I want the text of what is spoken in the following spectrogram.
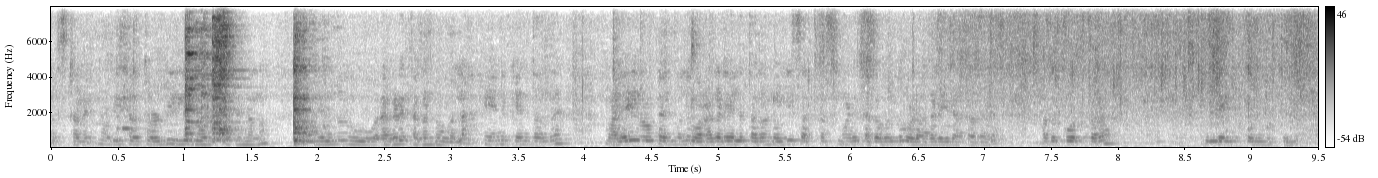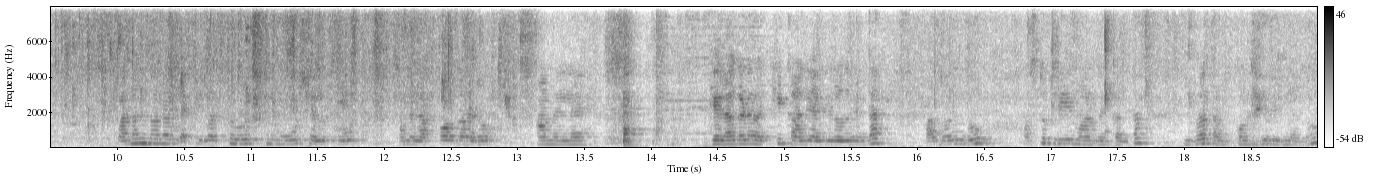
ಕಷ್ಟವೇ ನೋಡಿ ಸರ್ ತೊಳೆದು ಇಲ್ಲೇ ನೋಡ್ತೀನಿ ನಾನು. ಎಲ್ಲೂ ಹೊರಗಡೆ ತಗೊಂಡೋಗಲ್ಲ ಏನಕ್ಕೆ ಅಂತಂದರೆ ಮಳೆ ಇರೋ ಟೈಮಲ್ಲಿ ಹೊರಗಡೆ ಎಲ್ಲ ತಗೊಂಡೋಗಿ ಸರ್ಕಸ್ ಮಾಡಿ ತಗೊಂಡು ಒಳಗಡೆ ಇರೋಕ್ಕಾಗಲ್ಲ ಅದಕ್ಕೋಸ್ಕರ ಇಲ್ಲೇ ಇಟ್ಕೊಂಡ್ಬಿಡ್ತೀನಿ. ಒಂದೊಂದೊಂದಲ್ಲೇ ಇವತ್ತು ಮೂರು ಶೆಲ್ಫು ಆಮೇಲೆ ಅಕ್ವಾಗಾರ್ಡು, ಆಮೇಲೆ ಕೆಳಗಡೆ ಅಕ್ಕಿ ಖಾಲಿ ಆಗಿರೋದ್ರಿಂದ ಅದೊಂದು ಅಷ್ಟು ಕ್ಲೀನ್ ಮಾಡಬೇಕಂತ ಇವತ್ತು ಅಂದ್ಕೊಂಡಿದ್ದೀನಿ ನಾನು.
